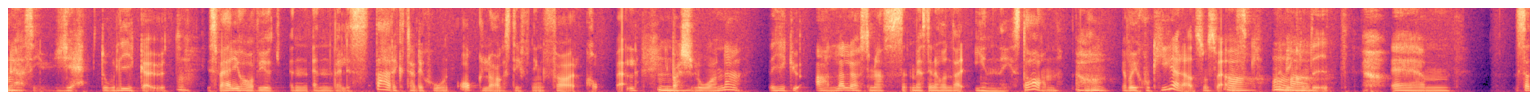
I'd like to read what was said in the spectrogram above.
det här ser ju jätteolika ut. I Sverige har vi ju en, en väldigt stark tradition och lagstiftning för koppel. I Barcelona, där gick ju alla lösa med, sina hundar inne i stan. Jag var ju chockerad som svensk när vi kom dit. Ehm, så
